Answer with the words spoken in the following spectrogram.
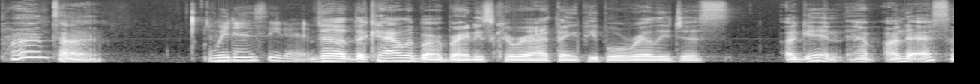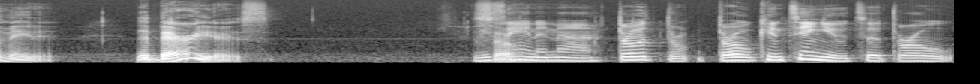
Prime time. We didn't see that. The the caliber of Brandy's career, I think people really just again have underestimated the barriers. We So saying it now. Throw, throw, throw. Continue to throw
